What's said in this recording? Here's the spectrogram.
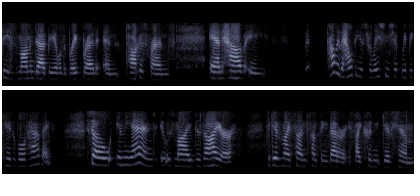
see his mom and dad be able to break bread and talk as friends and have a probably the healthiest relationship we'd be capable of having. So in the end, it was my desire to give my son something better if I couldn't give him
